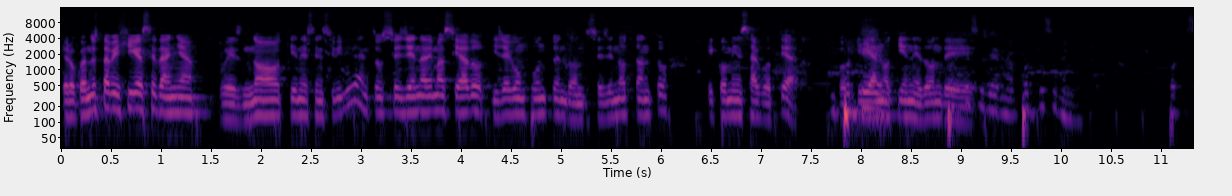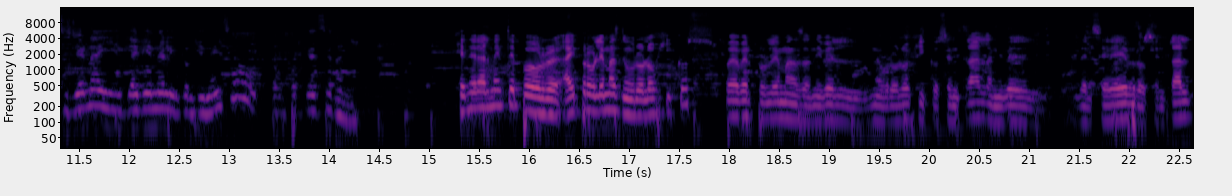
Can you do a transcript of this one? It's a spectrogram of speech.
Pero cuando esta vejiga se daña, pues no tiene sensibilidad, entonces se llena demasiado y llega un punto en donde se llenó tanto que comienza a gotear, ¿Y por porque ya no tiene ¿Por qué dónde... se llena? ¿Por qué se daña? ¿Porque se llena y ahí viene la incontinencia o por- por qué se daña? Generalmente por hay problemas neurológicos, puede haber problemas a nivel neurológico central, a nivel del cerebro central,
